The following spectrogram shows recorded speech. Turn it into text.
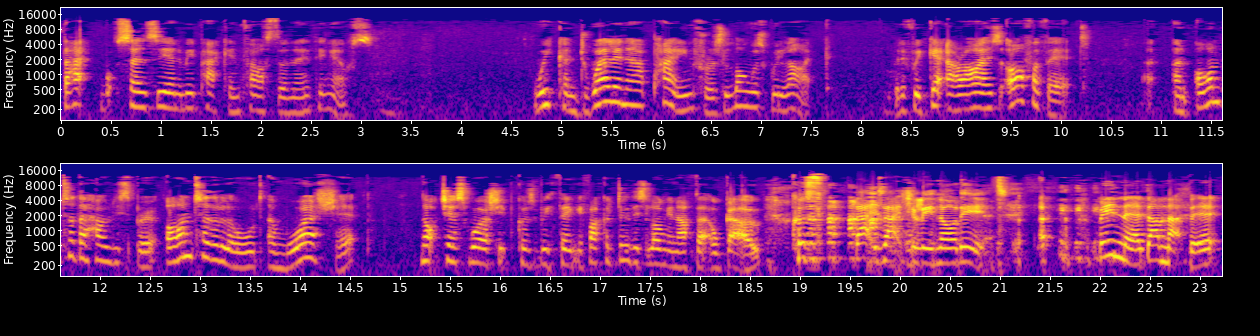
that what sends the enemy packing faster than anything else. We can dwell in our pain for as long as we like, But if we get our eyes off of it and onto the Holy Spirit, onto the Lord, and worship, not just worship because we think if I could do this long enough that'll go, because that is actually not it. Been there, done that bit.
